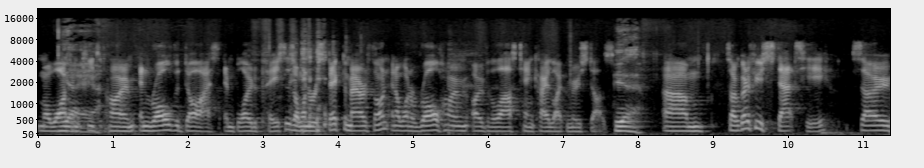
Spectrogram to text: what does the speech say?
my wife yeah, and kids yeah. at home and roll the dice and blow to pieces i want to respect the marathon and i want to roll home over the last 10k like moose does yeah um, so i've got a few stats here so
